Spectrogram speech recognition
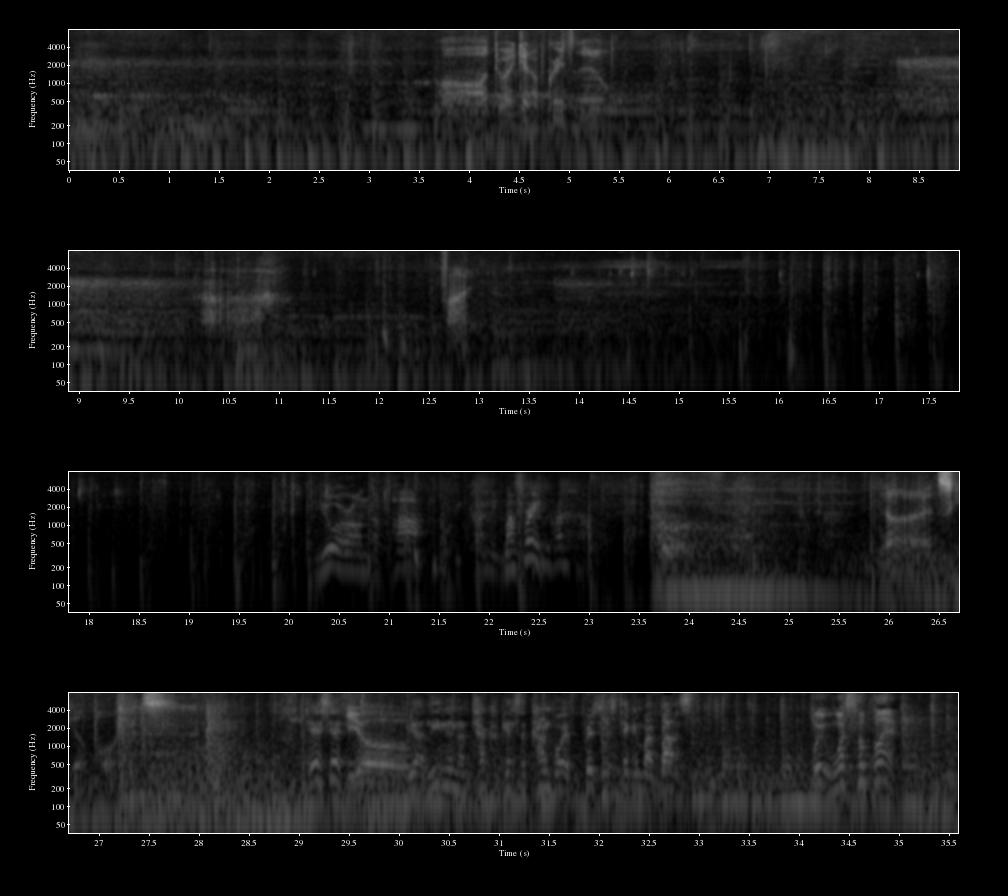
Oh, do I get upgrades now? Jason. Yo. We are leading an attack against a convoy of prisoners taken by Vaas. Wait, what's the plan?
